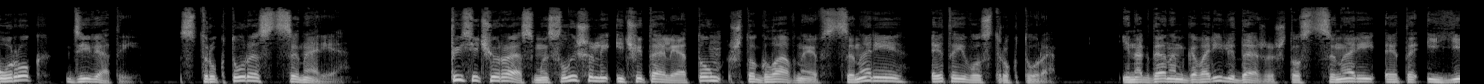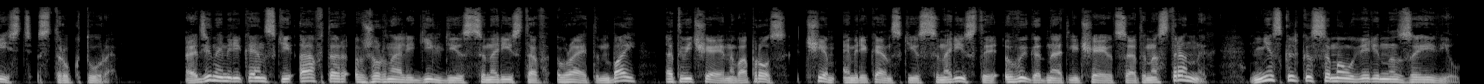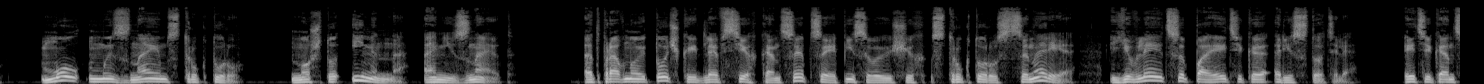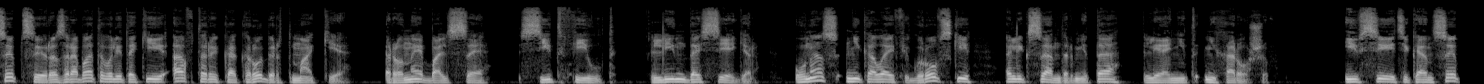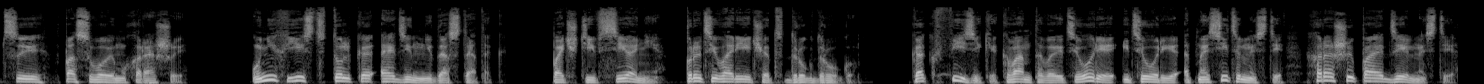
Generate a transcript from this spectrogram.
Урок девятый. Структура сценария. Тысячу раз мы слышали и читали о том, что главное в сценарии — это его структура. Иногда нам говорили даже, что сценарий — это и есть структура. Один американский автор в журнале гильдии сценаристов Write and Buy, отвечая на вопрос, чем американские сценаристы выгодно отличаются от иностранных, несколько самоуверенно заявил, мол, мы знаем структуру. Но что именно они знают? Отправной точкой для всех концепций, описывающих структуру сценария, является поэтика Аристотеля. Эти концепции разрабатывали такие авторы, как Роберт Макки, Роне Бальсе, Сид Филд, Линда Сегер. У нас Николай Фигуровский, Александр Мета, Леонид Нехорошев. И все эти концепции по-своему хороши. У них есть только один недостаток. Почти все они противоречат друг другу. Как в физике, квантовая теория и теория относительности хороши по отдельности,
